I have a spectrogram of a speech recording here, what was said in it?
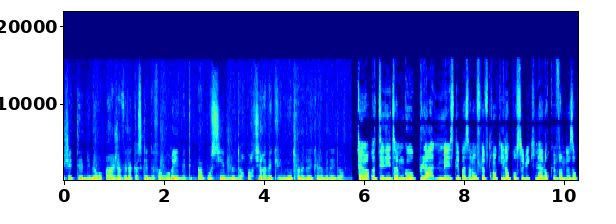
J'étais numéro un, j'avais la casquette de favori, il m'était impossible de repartir avec une autre médaille que la médaille Corridor. Alors, Teddy Tamgo plane, mais ce n'est pas un long fleuve tranquille hein, pour celui qui n'a alors que 22 ans.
